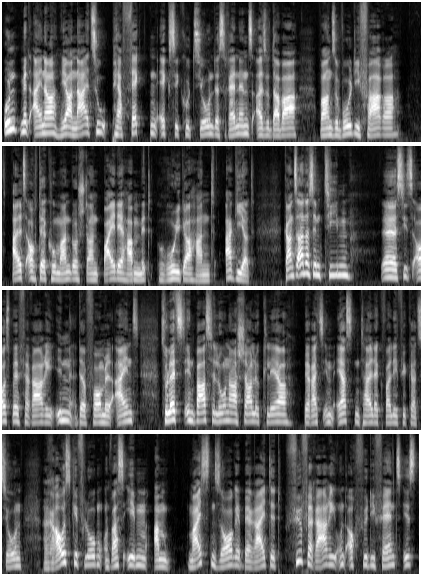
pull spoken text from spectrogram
und mit einer ja nahezu perfekten Exekution des Rennens. Also da war waren sowohl die Fahrer als auch der Kommandostand, beide haben mit ruhiger Hand agiert. Ganz anders im Team äh, sieht's aus bei Ferrari in der Formel 1. Zuletzt in Barcelona Charles Leclerc bereits im ersten Teil der Qualifikation rausgeflogen und was eben am meisten Sorge bereitet für Ferrari und auch für die Fans ist,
